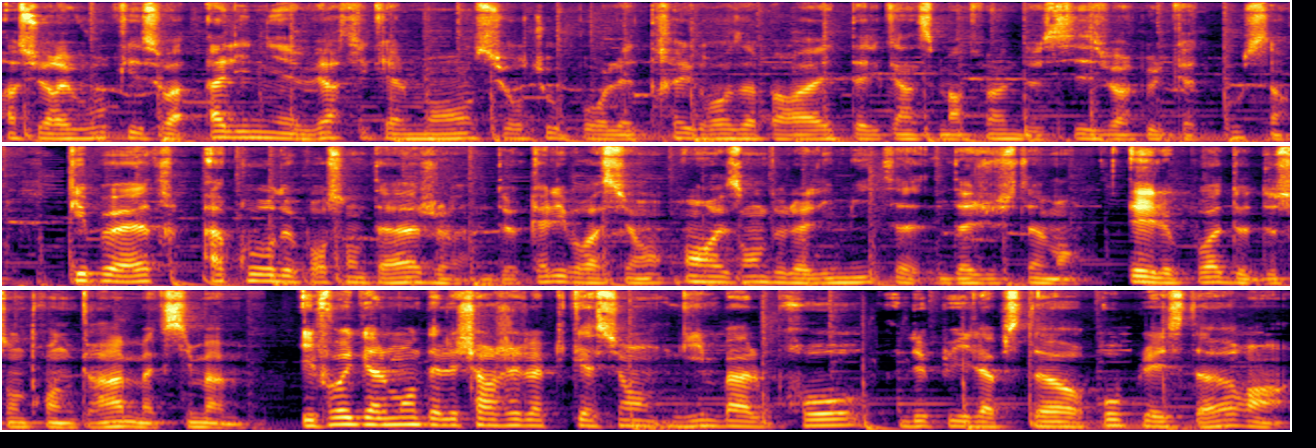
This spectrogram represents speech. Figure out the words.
assurez-vous qu'il soit aligné verticalement, surtout pour les très gros appareils tels qu'un smartphone de 6,4 pouces qui peut être à court de pourcentage de calibration en raison de la limite d'ajustement et le poids de 230 grammes maximum. Il faut également télécharger l'application Gimbal Pro depuis l'App Store ou Play Store.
